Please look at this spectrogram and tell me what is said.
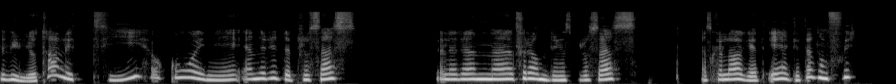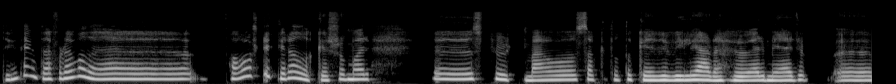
det vil jo ta litt tid å gå inn i en ryddeprosess, eller en uh, forandringsprosess. Jeg skal lage et eget en om flytting, tenkte jeg, for det var det et par stykker av dere som har uh, spurt meg og sagt at dere vil gjerne høre mer uh,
